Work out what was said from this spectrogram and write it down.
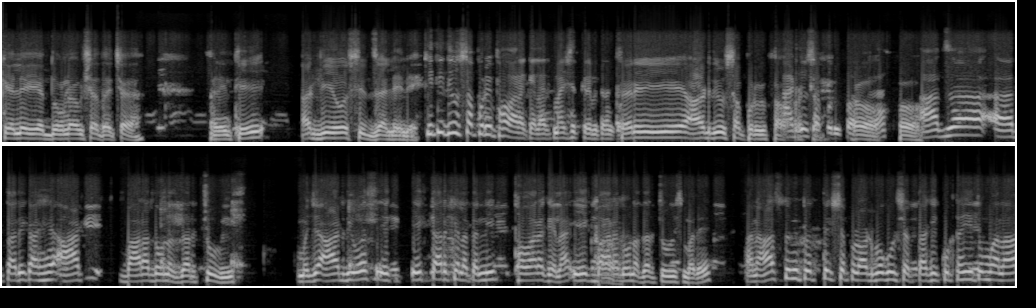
केले या दोन औषधाच्या. आणि ते अगदी व्यवस्थित झालेले. किती दिवसापूर्वी फवारा केला माझ्या शेतकरी मित्रांकडे तरी आठ दिवसापूर्वी फवारा आठ दिवसापूर्वी. फवारा हो हो. केला. आज अ, तारीख आहे आठ बारा दोन हजार चोवीस. म्हणजे आठ दिवस एक एक तारखेला त्यांनी फवारा केला. एक बारा दोन हजार चोवीसमध्ये. आणि आज तुम्ही प्रत्यक्ष प्लॉट बघू शकता की कुठेही तुम्हाला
